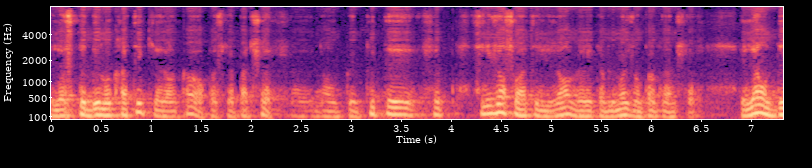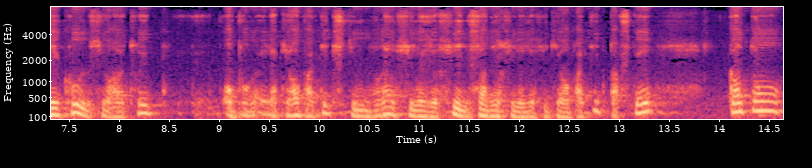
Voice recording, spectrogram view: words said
et l'aspect démocratique qu'il y a dans le corps, parce qu'il n'y a pas de chef. Donc tout est Si les gens sont intelligents, véritablement, ils n'ont pas besoin de chef. Et là, on découle sur un truc. La chiropratique, c'est une vraie philosophie, sans dire philosophie chiropratique, parce que quand on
